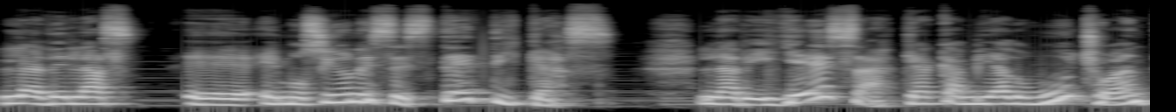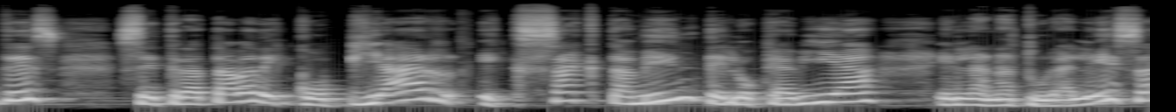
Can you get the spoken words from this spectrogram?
la de las eh, emociones estéticas. La belleza, que ha cambiado mucho. Antes se trataba de copiar exactamente lo que había en la naturaleza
